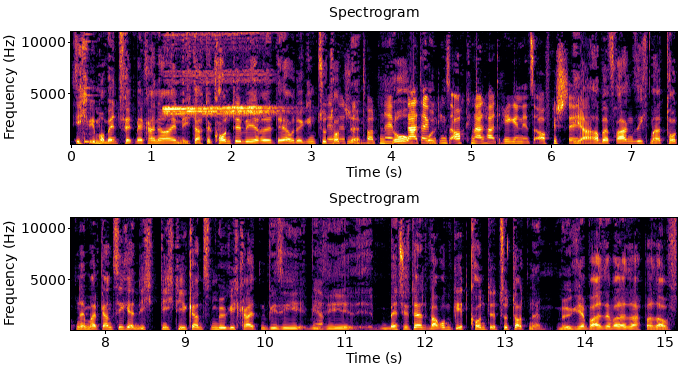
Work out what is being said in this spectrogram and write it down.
Ich, Im Moment fällt mir keiner ein. Ich dachte, Conte wäre der oder ging zu Der ja Tottenham. Tottenham. So, da hat er übrigens auch knallhart Regeln jetzt aufgestellt. ja, aber fragen Sie sich mal, Tottenham hat ganz sicher nicht, nicht die ganzen Möglichkeiten, wie sie, wie Ja. sie äh, Manchester. Warum geht Conte zu Tottenham? Möglicherweise, weil er sagt, pass auf,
